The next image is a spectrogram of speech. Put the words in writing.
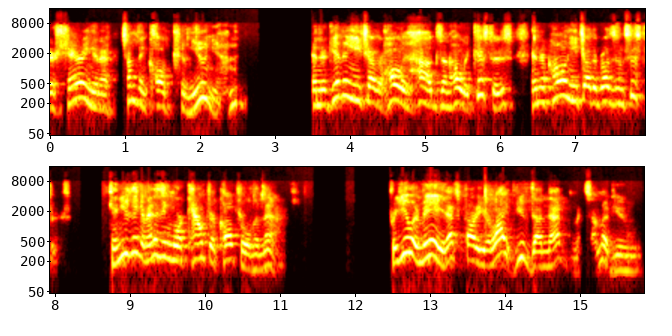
they're sharing in a, something called communion. And they're giving each other holy hugs and holy kisses. And they're calling each other brothers and sisters. Can you think of anything more countercultural than that? For you and me, that's part of your life. You've done that. Some of you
